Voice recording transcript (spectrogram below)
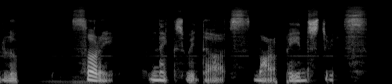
loop sorry next with the small pin twist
